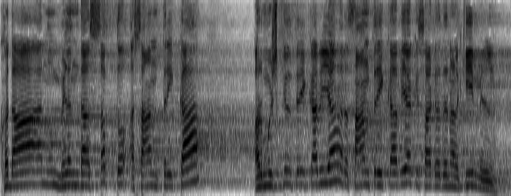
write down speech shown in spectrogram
ਖੁਦਾ ਨੂੰ ਮਿਲਣ ਦਾ ਸਭ ਤੋਂ ਆਸਾਨ ਤਰੀਕਾ ਔਰ ਮੁਸ਼ਕਿਲ ਤਰੀਕਾ ਵੀ ਆ ਔਰ ਆਸਾਨ ਤਰੀਕਾ ਵੀ ਆ ਕਿ ਸਾਡੇ ਉਹਦੇ ਨਾਲ ਕੀ ਮਿਲਣ।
